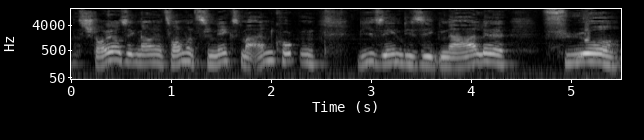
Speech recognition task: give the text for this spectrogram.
das Steuersignal. Jetzt wollen wir uns zunächst mal angucken, wie sehen die Signale für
